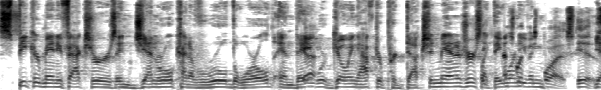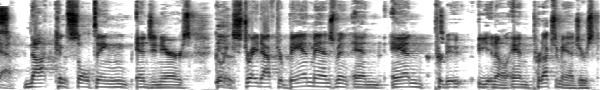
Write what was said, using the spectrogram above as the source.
speaker manufacturers in general kind of ruled the world and they yeah. were going after production managers. Like they That's weren't even, was, is. yeah, not consulting engineers, going is. straight after band management and, and produ- you know, and production managers.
